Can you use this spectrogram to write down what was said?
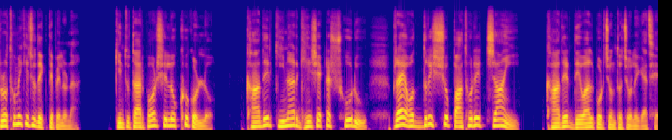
প্রথমে কিছু দেখতে পেল না, কিন্তু তারপর সে লক্ষ্য করল, খাঁদের কিনার ঘেঁষে একটা সরু, প্রায় অদৃশ্য পাথরের চাই খাঁদের দেওয়াল পর্যন্ত চলে গেছে।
